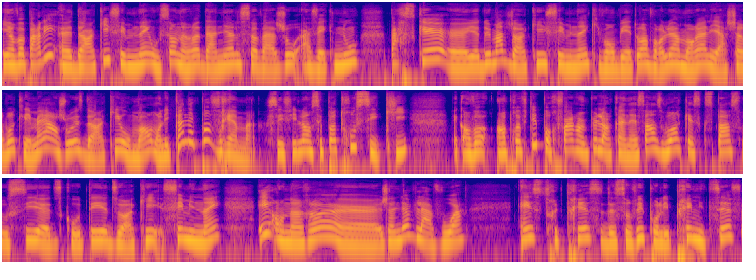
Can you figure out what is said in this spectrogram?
Et on va parler euh, de hockey féminin aussi. On aura Daniel Sauvageau avec nous parce que euh, il y a deux matchs de hockey féminin qui vont bientôt avoir lieu à Montréal et à Sherbrooke. Les meilleures joueuses de hockey au monde, on les connaît pas vraiment. Ces filles-là, on sait pas trop c'est qui. Fait qu'on va en profiter pour faire un peu leur connaissance, voir qu'est-ce qui se passe aussi euh, du côté du hockey féminin. Et on aura Geneviève Lavoie instructrice de survie pour les primitifs.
